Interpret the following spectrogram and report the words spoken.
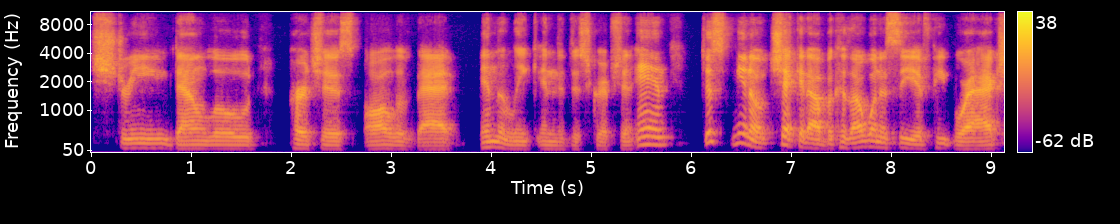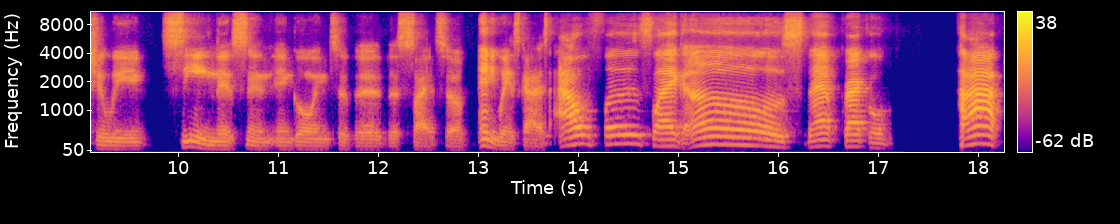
stream, download, purchase all of that in the link in the description. And just, you know, check it out because I want to see if people are actually seeing this and, and going to the, the site. So, anyways, guys, Alphaz like, oh, snap, crackle, pop.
